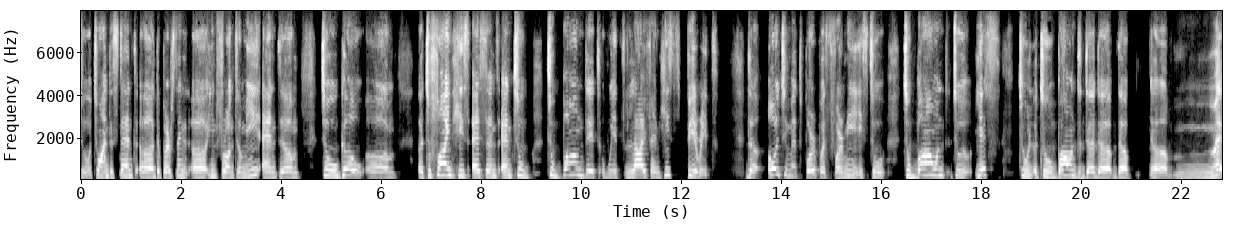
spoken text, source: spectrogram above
to to understand uh, the person uh, in front of me and um, to go um, uh, to find his essence and to to bound it with life and his spirit. The ultimate purpose for me is to to bound to yes to to bound the the the uh, me,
